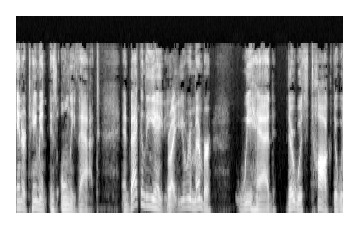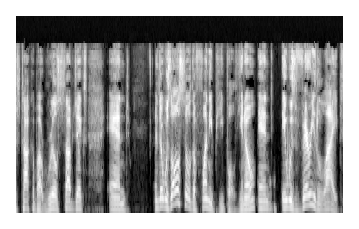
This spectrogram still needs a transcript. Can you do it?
entertainment is only that. And back in the 80s, right. you remember we had, there was talk, there was talk about real subjects and and there was also the funny people, you know, and it was very light,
